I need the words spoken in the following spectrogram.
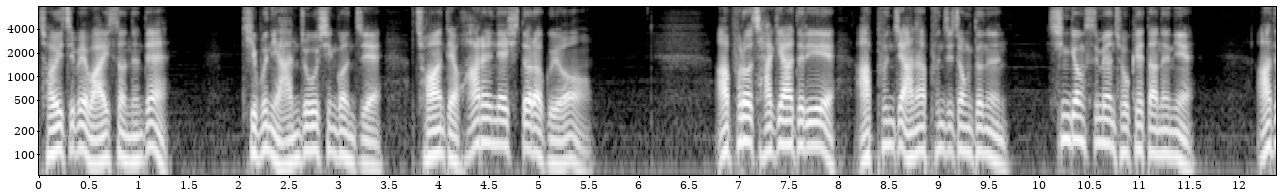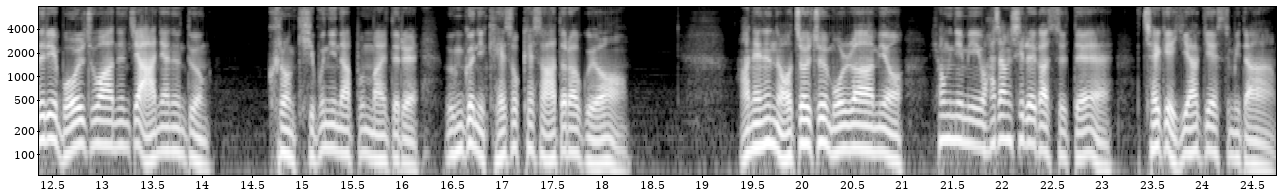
저희 집에 와 있었는데 기분이 안 좋으신 건지 저한테 화를 내시더라고요. 앞으로 자기 아들이 아픈지 안 아픈지 정도는 신경 쓰면 좋겠다느니 아들이 뭘 좋아하는지 아냐는 등 그런 기분이 나쁜 말들을 은근히 계속해서 하더라고요. 아내는 어쩔 줄 몰라 하며 형님이 화장실에 갔을 때 제게 이야기했습니다.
